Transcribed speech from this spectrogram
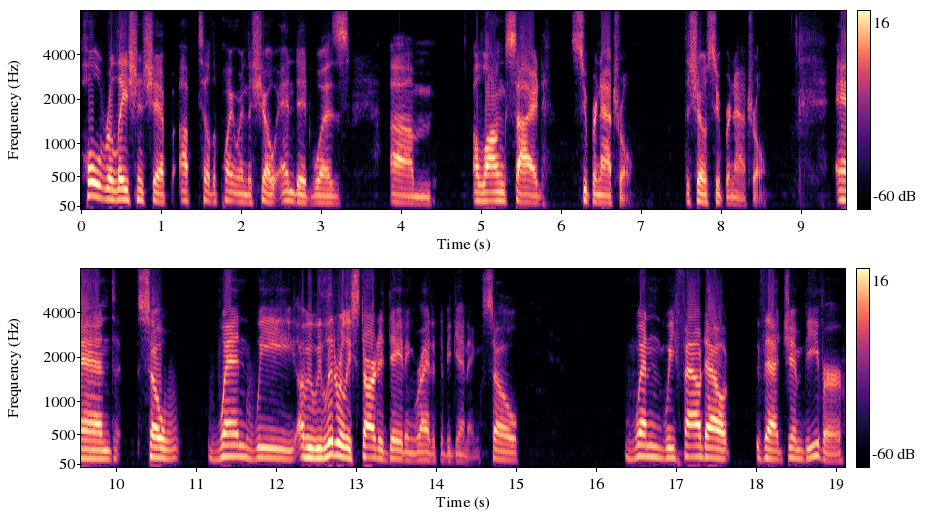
whole relationship up till the point when the show ended was um, alongside Supernatural, the show Supernatural, and so when we, I mean, we literally started dating right at the beginning. So when we found out that Jim Beaver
